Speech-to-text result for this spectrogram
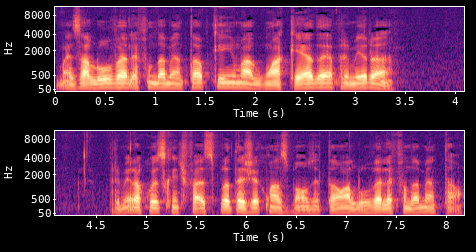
mas a luva ela é fundamental porque em uma, uma queda é a primeira, primeira coisa que a gente faz é se proteger com as mãos, então a luva ela é fundamental.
